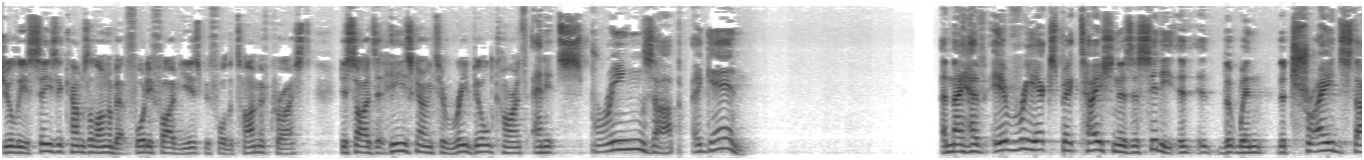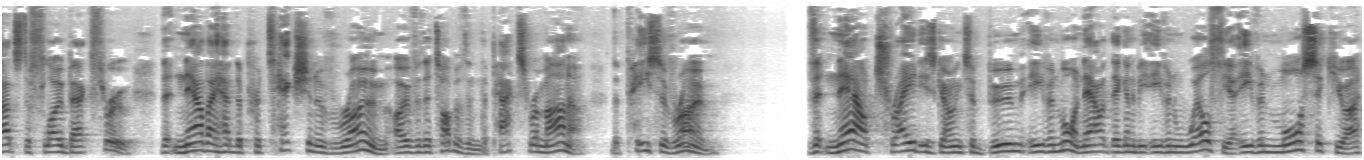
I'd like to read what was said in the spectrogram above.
Julius Caesar comes along about 45 years before the time of Christ, decides that he's going to rebuild Corinth, and it springs up again. And they have every expectation as a city it, it, that when the trade starts to flow back through, that now they have the protection of Rome over the top of them, the Pax Romana, the peace of Rome. That now trade is going to boom even more. Now they're going to be even wealthier, even more secure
